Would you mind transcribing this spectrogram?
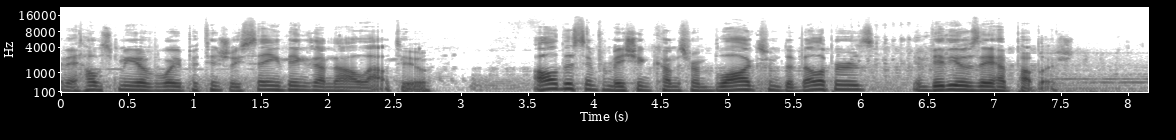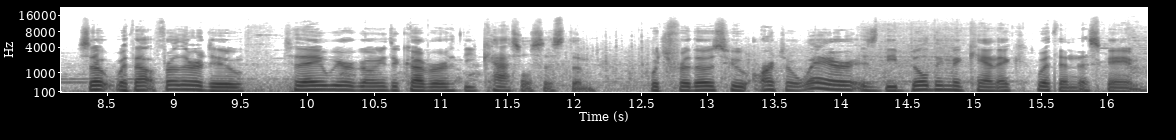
and it helps me avoid potentially saying things I'm not allowed to. All this information comes from blogs from developers and videos they have published. So without further ado, today we are going to cover the castle system, which for those who aren't aware is the building mechanic within this game.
